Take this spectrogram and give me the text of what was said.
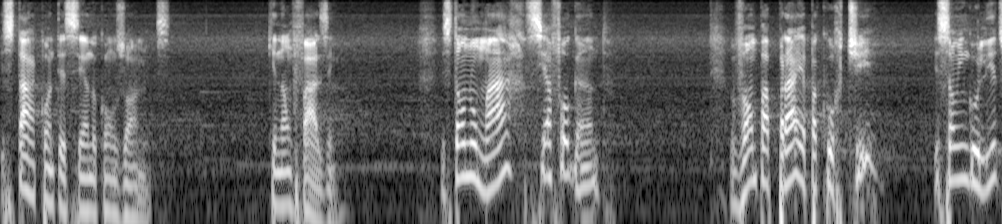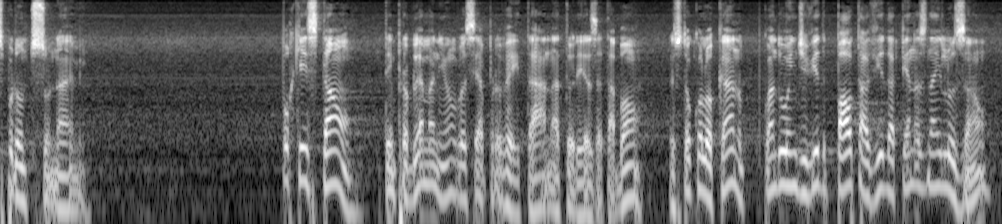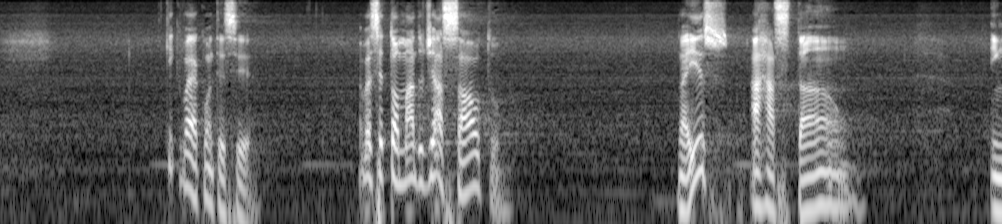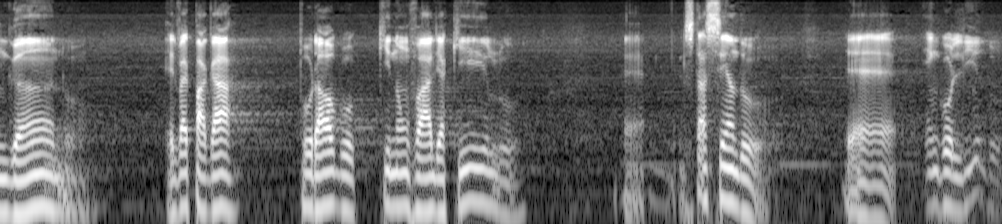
está acontecendo com os homens que não fazem? estão no mar se afogando. Vão para a praia para curtir e são engolidos por um tsunami. Porque estão, não tem problema nenhum você aproveitar a natureza, tá bom? Eu estou colocando quando o indivíduo pauta a vida apenas na ilusão. O que, que vai acontecer? Vai ser tomado de assalto. Não é isso? arrastão, engano. Ele vai pagar por algo que não vale aquilo. É, ele está sendo é, engolido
